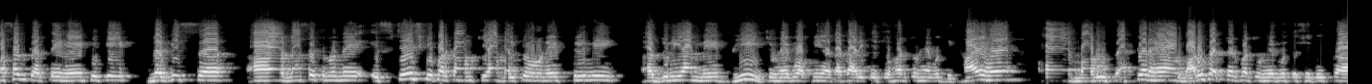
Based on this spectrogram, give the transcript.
पसंद करते हैं, क्योंकि नरगिस ना सिर्फ़ उन्होंने स्टेज के ऊपर काम किया, बल्कि उन्होंने फिल्मी दुनिया में भी जो है, वो अपनी अदाकारी के जोहर जो है, वो दिखाए हैं, और मारूफ एक्टर है, और मारूफ एक्टर पर जो है, वो तशद का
